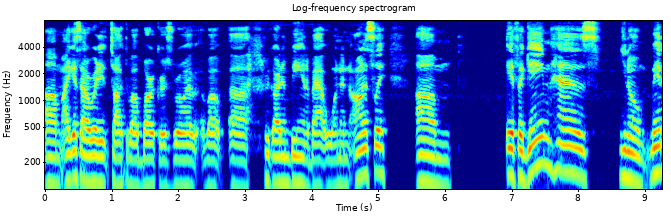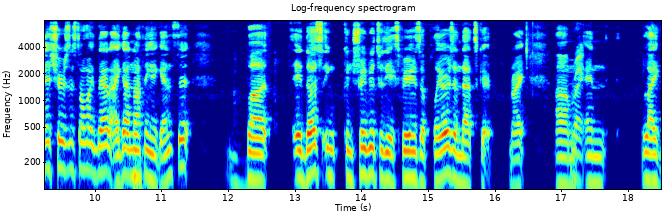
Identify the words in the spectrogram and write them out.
Um i guess i already talked about barker's row about uh regarding being a bad one and honestly um if a game has you know miniatures and stuff like that i got nothing against it but it does in- contribute to the experience of players and that's good right? Um Right. and like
